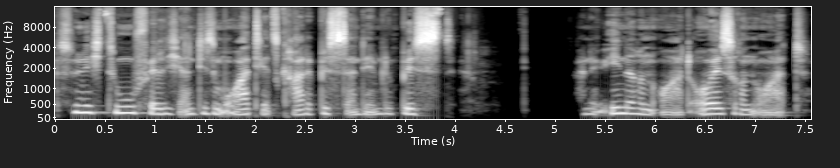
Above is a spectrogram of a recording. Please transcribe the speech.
Dass du nicht zufällig an diesem Ort jetzt gerade bist, an dem du bist, an dem inneren Ort, äußeren Ort,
